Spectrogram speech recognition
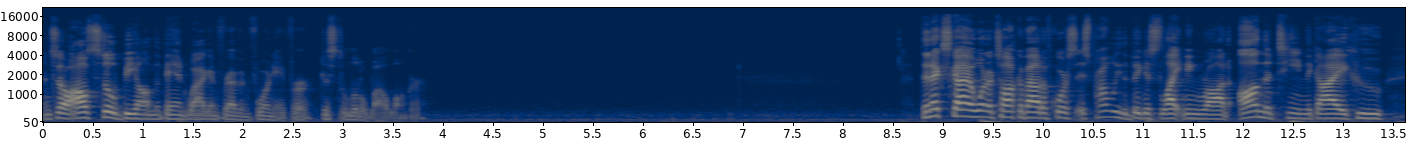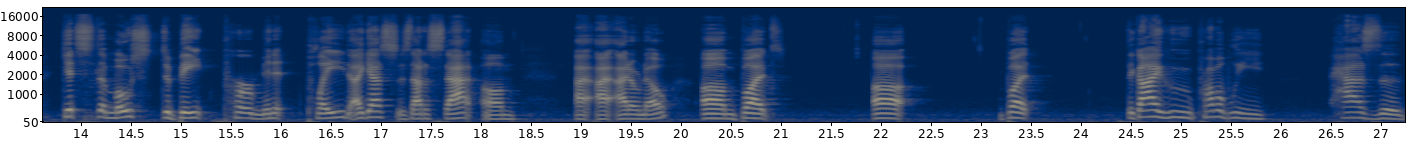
And so I'll still be on the bandwagon for Evan Fournier for just a little while longer. The next guy I want to talk about, of course, is probably the biggest lightning rod on the team, the guy who gets the most debate per minute played, I guess. Is that a stat? Um, I, I, I don't know. Um, but, uh, but the guy who probably has the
